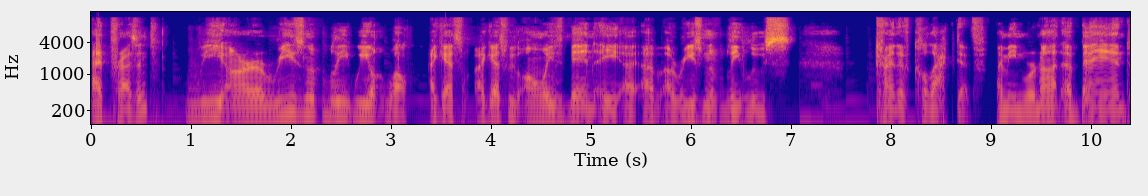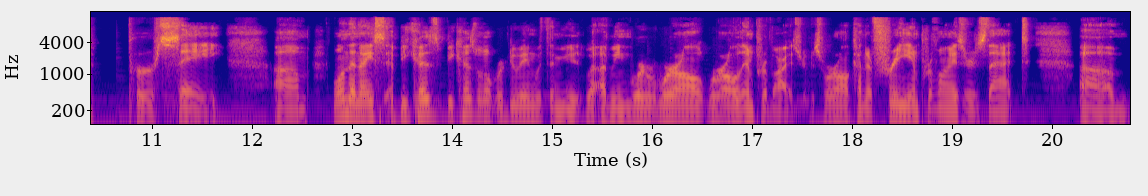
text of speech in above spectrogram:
at present we are reasonably we well I guess I guess we've always been a a, a reasonably loose kind of collective. I mean, we're not a band per se. Um, one of the nice because because what we're doing with the music, I mean, we're we're all we're all improvisers. We're all kind of free improvisers that um,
